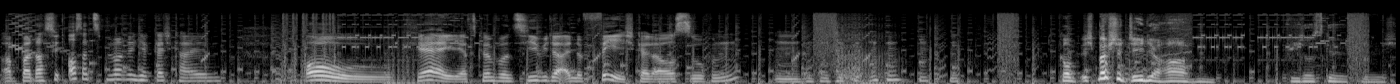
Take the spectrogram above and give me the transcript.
Aber das sieht aus, als wäre hier gleich kein. Okay, jetzt können wir uns hier wieder eine Fähigkeit aussuchen. Komm, ich möchte den hier haben. Wie, das geht nicht.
